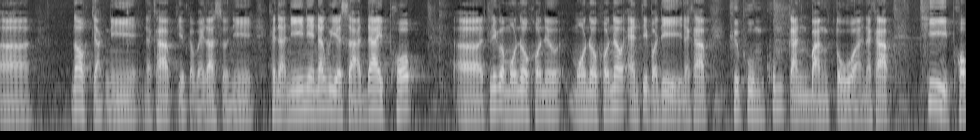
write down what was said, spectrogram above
ออนอกจากนี้นะครับเกี่ยวกับไวรัสตัวนี้ ขณะนี้เนี่ยนักวิทยาศาสตร์ได้พบเเรียกว่าโมโนโคเนลโมโนโคเนลแอนติบอดีนะครับคือภูมิคุ้มกันบางตัวนะครับที่พบ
